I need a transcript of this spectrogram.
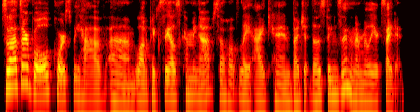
So that's our goal. Of course, we have um, a lot of pig sales coming up. So hopefully I can budget those things in and I'm really excited.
